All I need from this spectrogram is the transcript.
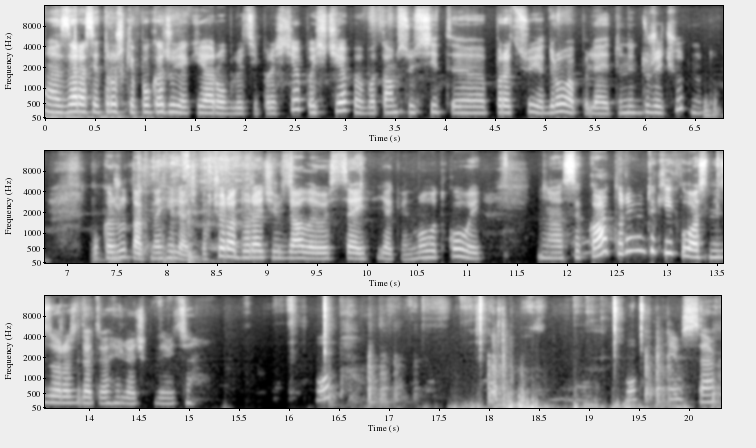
А зараз я трошки покажу, як я роблю ці прищепи, щепи, бо там сусід е, працює, дрова пиляє, то не дуже чутно, то покажу так на гілячках. Вчора, до речі, взяли ось цей, як він, молотковий секатор. І він такий класний зараз для того гілячка, дивіться. Оп. Оп, і все.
